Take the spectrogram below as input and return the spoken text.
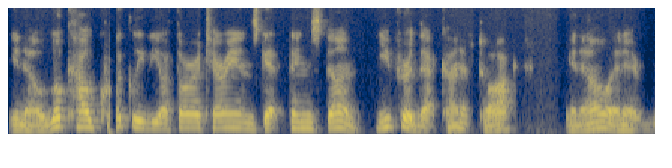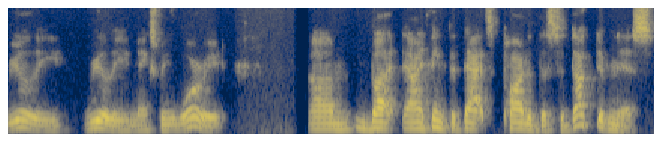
You know, look how quickly the authoritarians get things done. You've heard that kind of talk, you know, and it really, really makes me worried. Um, but I think that that's part of the seductiveness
